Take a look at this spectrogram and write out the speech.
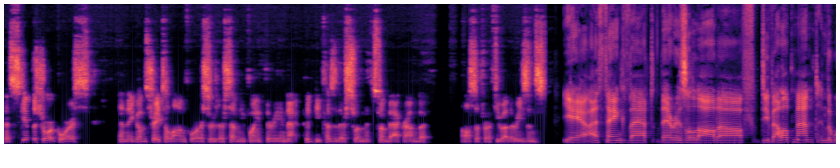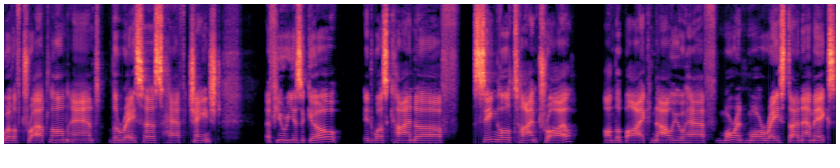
that skip the short course and they come straight to long course or, or 70.3. And that could be because of their swim, swim background, but also for a few other reasons. Yeah, I think that there is a lot of development in the world of triathlon and the races have changed. A few years ago, it was kind of single time trial on the bike. Now you have more and more race dynamics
